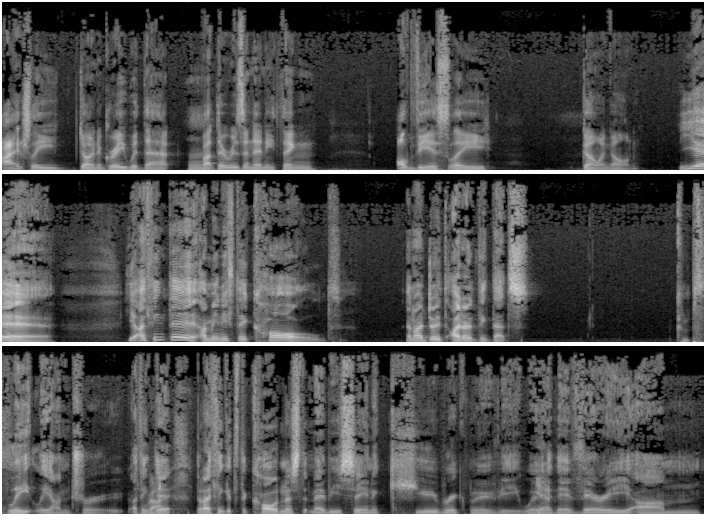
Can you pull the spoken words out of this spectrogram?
I actually don't agree with that. Mm. But there isn't anything obviously going on. Yeah, yeah. I think they're. I mean, if they're cold, and I do, I don't think that's completely untrue. I think Right. they're, but I think it's the coldness that maybe you see in a Kubrick movie where Yeah. they're very, um,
